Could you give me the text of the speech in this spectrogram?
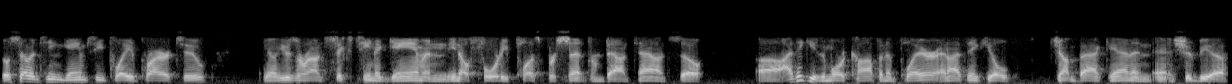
those 17 games he played prior to, you know, he was around 16 a game and you know 40 plus percent from downtown. So uh, I think he's a more confident player, and I think he'll jump back in and, and should be a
